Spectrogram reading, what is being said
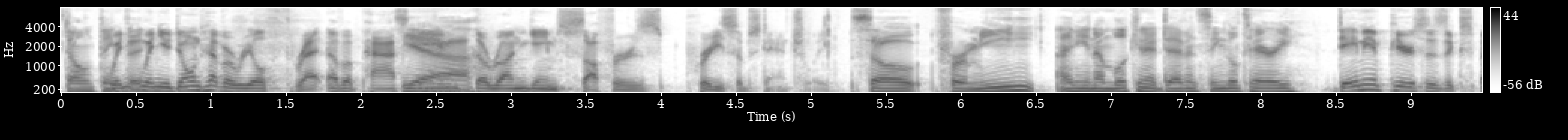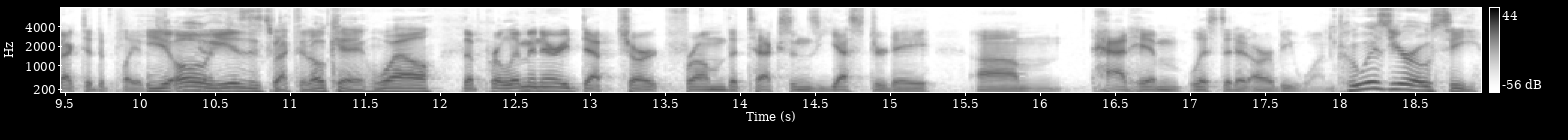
don't think When, that, when you don't have a real threat of a pass Yeah. game, the run game suffers pretty substantially. so. For me, I mean, I'm looking at Devin Singletary. Dameon Pierce is expected to play this He, oh, he is expected. Okay, well, The preliminary depth chart from the Texans yesterday um, had him listed at RB1. who is your OC?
